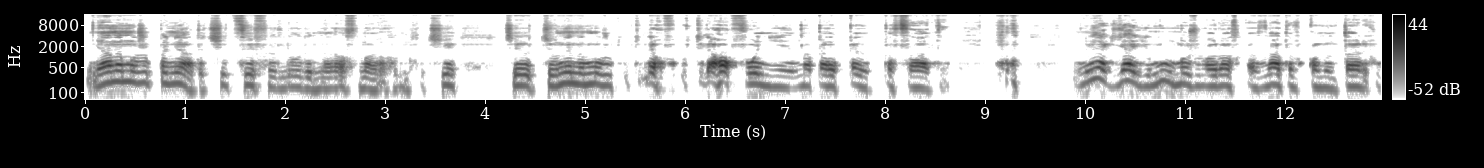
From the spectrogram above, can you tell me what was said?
Я не можу поняти, чи цифри люди не рознають, чи, чи, чи вони не можуть у телефоні написати. Ну як я йому можу розказати в коментарях у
